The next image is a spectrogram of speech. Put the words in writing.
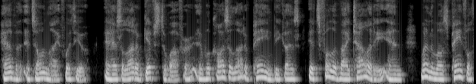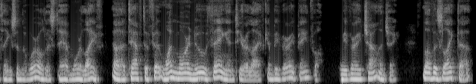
have its own life with you. It has a lot of gifts to offer. It will cause a lot of pain because it's full of vitality. And one of the most painful things in the world is to have more life. Uh, to have to fit one more new thing into your life can be very painful, can be very challenging. Love is like that.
